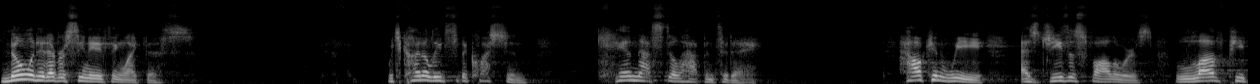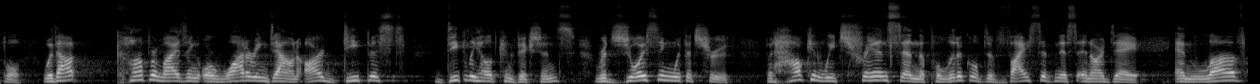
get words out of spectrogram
No one had ever seen anything like this. Which kind of leads to the question can that still happen today? How can we, as Jesus followers, love people without compromising or watering down our deepest, deeply held convictions, rejoicing with the truth. But how can we transcend the political divisiveness in our day and love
